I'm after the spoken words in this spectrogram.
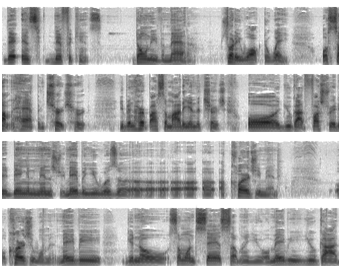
their insignificance don't even matter. So they walked away, or something happened, church hurt. You've been hurt by somebody in the church, or you got frustrated being in ministry. Maybe you was a a, a, a, a clergyman or clergywoman. Maybe you know someone said something to you, or maybe you got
